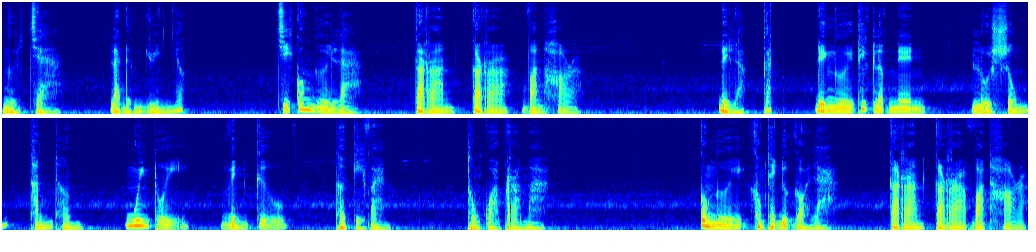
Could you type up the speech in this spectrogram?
người cha, là đấng duy nhất. Chỉ có người là karan kara vanhara đây là cách để người thiết lập nên lối sống thánh thần, nguyên thủy, vĩnh cửu, thời kỳ vàng thông qua brahma con người không thể được gọi là karan karavanhara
